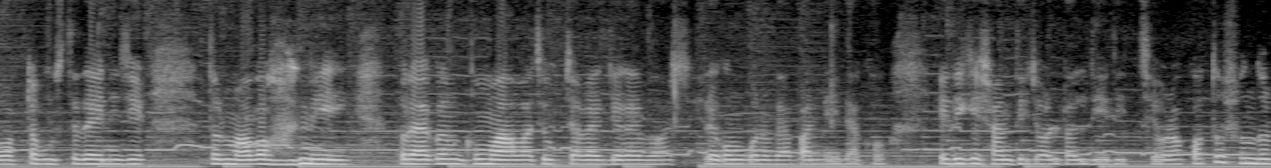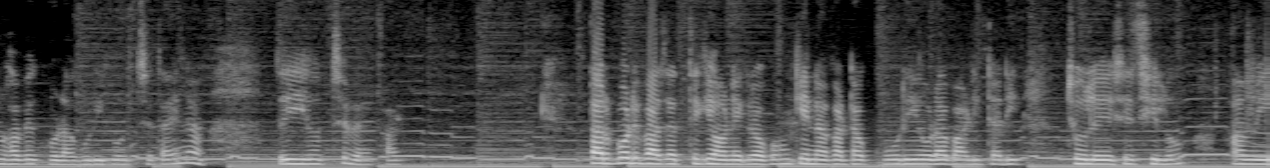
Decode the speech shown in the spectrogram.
অভাবটা বুঝতে দেয়নি যে তোর মা বাবা নেই, তোরা এখন ঘুমা বা চুপচাপ এক জায়গায় বস, এরকম কোনো ব্যাপার নেই। দেখো, এদিকে শান্তি জল টল দিয়ে দিচ্ছে, ওরা কত সুন্দরভাবে ঘোরাঘুরি করছে, তাই না? তো এই হচ্ছে ব্যাপার। তারপরে বাজার থেকে অনেক রকম কেনাকাটা করে ওরা বাড়ি টাড়ি চলে এসেছিল। আমি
